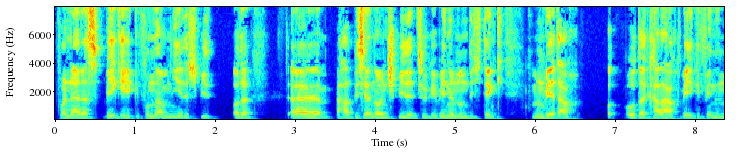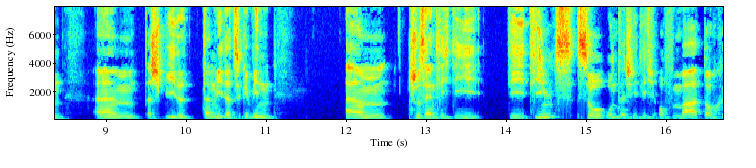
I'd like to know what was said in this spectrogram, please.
von Niners Wege gefunden haben, jedes Spiel oder äh, halt bisher neun Spiele zu gewinnen und ich denke, man wird auch oder kann auch Wege finden, ähm, das Spiel dann wieder zu gewinnen. Ähm, schlussendlich die, die Teams so unterschiedlich offenbar doch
